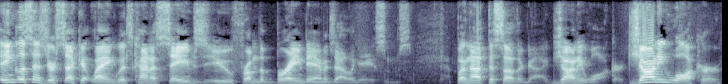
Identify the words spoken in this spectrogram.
English as your second language kind of saves you from the brain damage allegations. But not this other guy, Johnny Walker. Johnny Walker.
